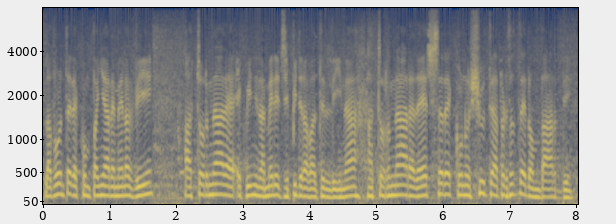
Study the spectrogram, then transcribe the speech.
la volontà di accompagnare Melavi a tornare, e quindi la MLGP della Valtellina, a tornare ad essere conosciute e apprezzate dai Lombardi.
